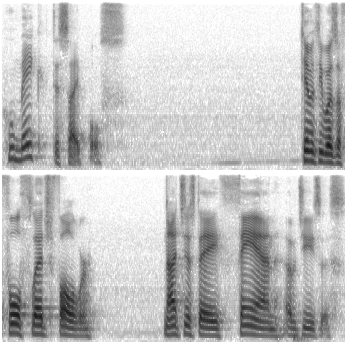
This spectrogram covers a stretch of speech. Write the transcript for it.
who make disciples. Timothy was a full fledged follower, not just a fan of Jesus.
